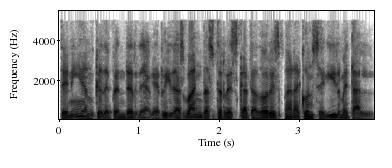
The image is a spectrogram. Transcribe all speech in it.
tenían que depender de aguerridas bandas de rescatadores para conseguir metal.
